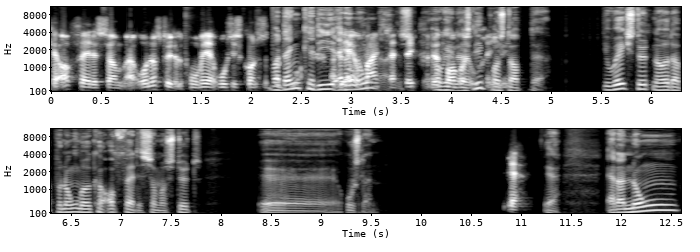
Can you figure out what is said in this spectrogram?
kan opfattes som at understøtte eller promovere russisk kunst. Mm. Hvordan kan de... Og Er der er nogen, faktisk for okay, lad os lige prøve at stoppe der. De vil ikke støtte noget, der på nogen måde kan opfattes som at støtte øh, Rusland. Ja. ja. Er der nogen,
